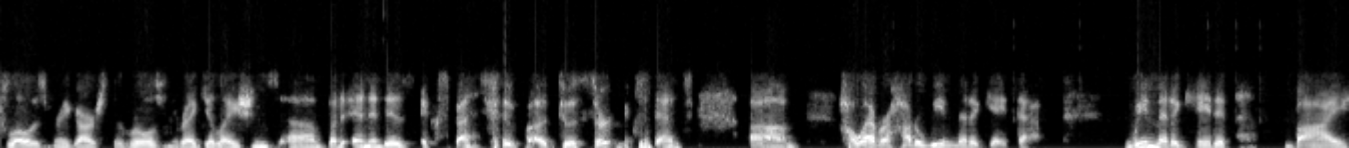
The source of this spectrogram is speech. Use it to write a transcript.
flows in regards to the rules and regulations, uh, but and it is expensive uh, to a certain extent. Um, however, how do we mitigate that? We mitigate it by,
